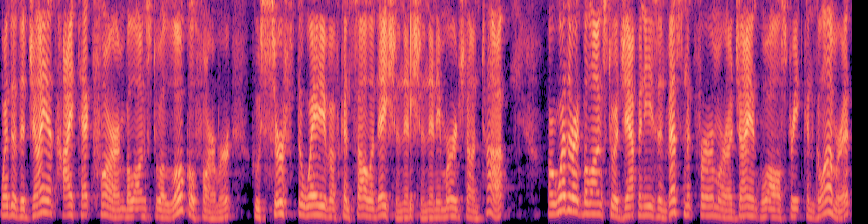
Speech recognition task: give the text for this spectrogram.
whether the giant high tech farm belongs to a local farmer who surfed the wave of consolidation and emerged on top, or whether it belongs to a Japanese investment firm or a giant Wall Street conglomerate,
